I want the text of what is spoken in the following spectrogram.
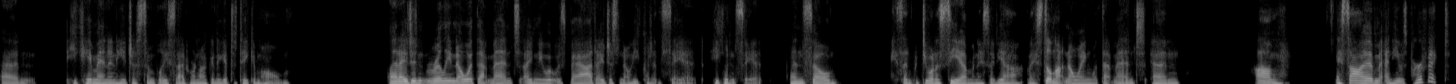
and he came in and he just simply said, We're not going to get to take him home. And I didn't really know what that meant. I knew it was bad. I just know he couldn't say it. He couldn't say it. And so he said, But Do you want to see him? And I said, Yeah. And I still not knowing what that meant. And um, I saw him and he was perfect.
